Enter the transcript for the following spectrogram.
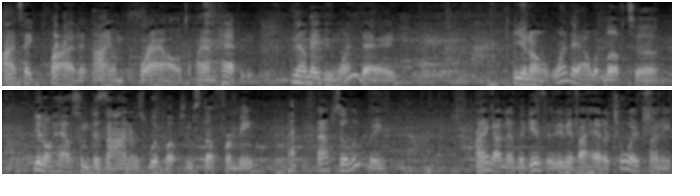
I take pride and I am proud. I am happy. Now, maybe one day, you know, one day I would love to, you know, have some designers whip up some stuff for me. Absolutely. I ain't got nothing against it. And if I had a choice, honey,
